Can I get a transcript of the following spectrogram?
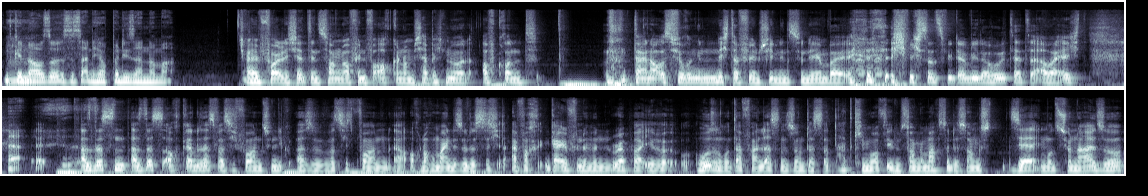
Und mhm. genauso ist es eigentlich auch bei dieser Nummer. Ey, voll, ich hätte den Song auf jeden Fall auch genommen. Ich habe mich nur aufgrund deiner Ausführungen nicht dafür entschieden, ihn zu nehmen, weil ich mich sonst wieder wiederholt hätte. Aber echt, ja. Äh, also das sind, also das ist auch gerade das, was ich vorhin zu Nico, also was ich vorhin äh, auch noch meinte, so dass ich einfach geil finde, wenn Rapper ihre Hosen runterfallen lassen so und das hat Kimo auf diesem Song gemacht. So der Song ist sehr emotional so,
